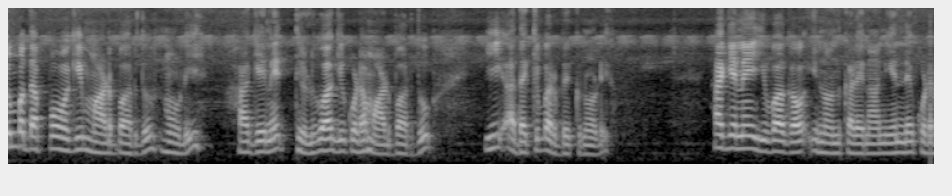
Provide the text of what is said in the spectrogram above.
ತುಂಬ ದಪ್ಪವಾಗಿ ಮಾಡಬಾರ್ದು ನೋಡಿ. ಹಾಗೆಯೇ ತೆಳುವಾಗಿ ಕೂಡ ಮಾಡಬಾರ್ದು. ಈ ಅದಕ್ಕೆ ಬರಬೇಕು ನೋಡಿ. ಹಾಗೆಯೇ ಇವಾಗ ಇನ್ನೊಂದು ಕಡೆ ನಾನು ಎಣ್ಣೆ ಕೂಡ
